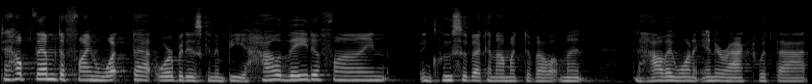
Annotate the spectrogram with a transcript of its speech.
to help them define what that orbit is going to be, how they define inclusive economic development, and how they want to interact with that,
